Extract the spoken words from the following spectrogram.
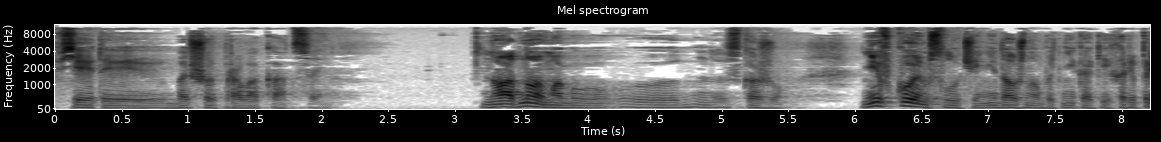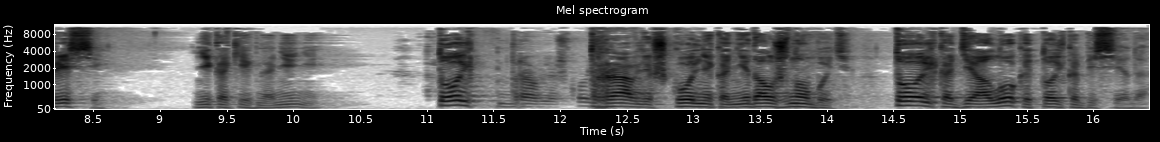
всей этой большой провокации. Но одно могу э, скажу. Ни в коем случае не должно быть никаких репрессий, никаких гонений. Только травля школьника. травли школьника не должно быть. Только диалог и только беседа.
